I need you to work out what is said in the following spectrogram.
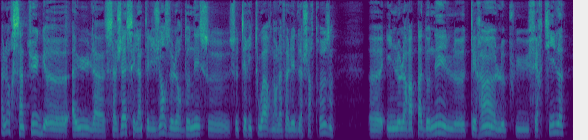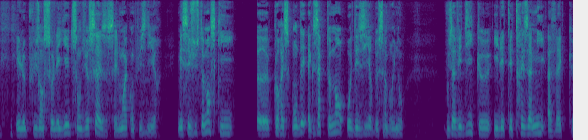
Alors Saint-Hugues euh, a eu la sagesse et l'intelligence de leur donner ce, territoire dans la vallée de la Chartreuse. Euh, il ne leur a pas donné le terrain le plus fertile et le plus ensoleillé de son diocèse, c'est le moins qu'on puisse dire. Mais c'est justement ce qui euh, correspondait exactement au désir de Saint Bruno. Vous avez dit qu'il était très ami avec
